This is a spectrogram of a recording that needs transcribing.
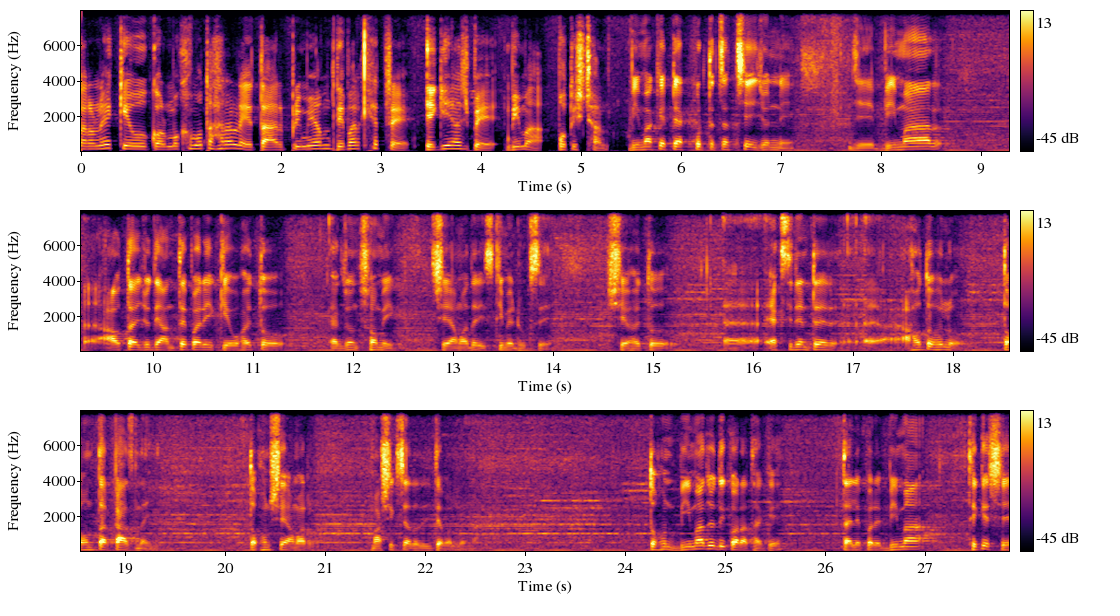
কারণে কেউ কর্মক্ষমতা হারালে তার প্রিমিয়াম দেবার ক্ষেত্রে এগিয়ে আসবে বিমা প্রতিষ্ঠান। বিমাকে ট্যাগ করতে চাচ্ছে এই জন্যে যে বিমার আওতায় যদি আনতে পারি, কেউ হয়তো একজন শ্রমিক, সে আমাদের স্কিমে ঢুকছে, সে হয়তো অ্যাক্সিডেন্টের আহত হলো, তখন তার কাজ নাই, তখন সে আমার মাসিক চাঁদা দিতে পারল না। তখন বিমা যদি করা থাকে, তাহলে পরে বিমা থেকে সে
